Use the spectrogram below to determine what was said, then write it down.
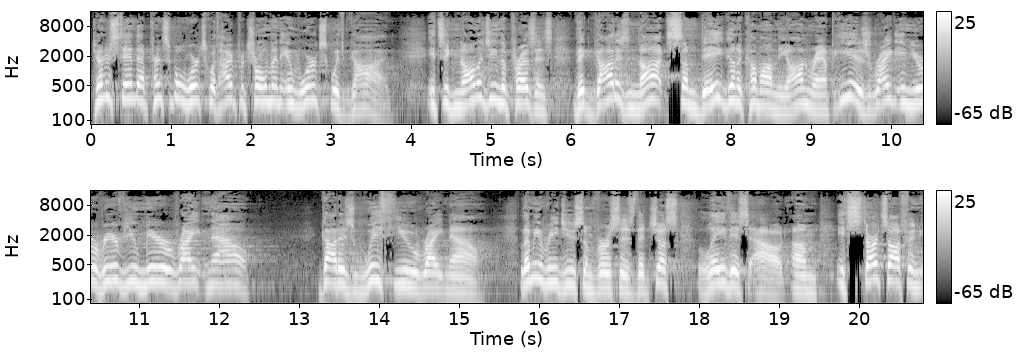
Do you understand that principle works with high patrolmen? It works with God. It's acknowledging the presence that God is not someday going to come on the on ramp. He is right in your rearview mirror right now. God is with you right now. Let me read you some verses that just lay this out. Um, it starts off in,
